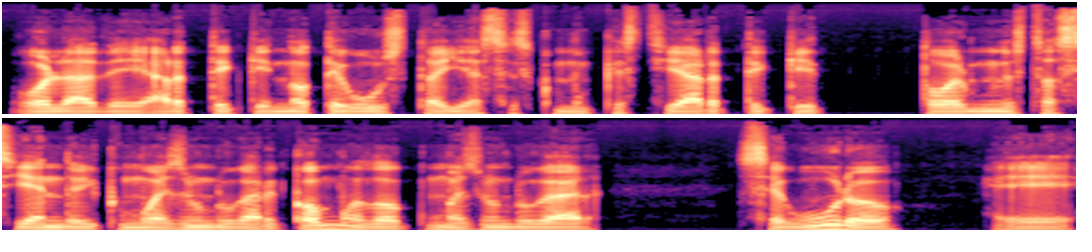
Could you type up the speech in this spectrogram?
ola de arte que no te gusta y haces como que este arte que todo el mundo está haciendo y como es un lugar cómodo, como es un lugar seguro, eh,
